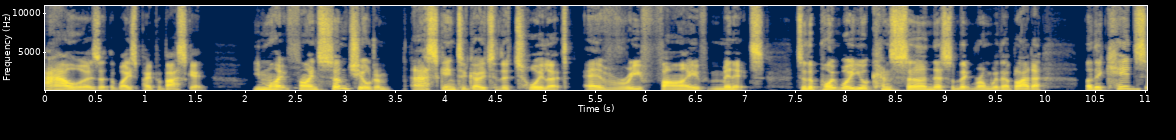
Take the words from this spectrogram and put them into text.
hours at the waste paper basket. You might find some children asking to go to the toilet every five minutes to the point where you're concerned there's something wrong with their bladder. Other kids,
